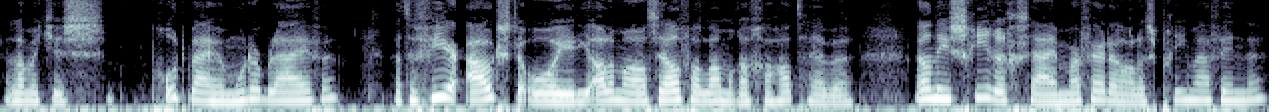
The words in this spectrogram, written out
lammetjes goed bij hun moeder blijven. Dat de vier oudste ooien, die allemaal zelf al lammeren gehad hebben, wel nieuwsgierig zijn, maar verder alles prima vinden.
